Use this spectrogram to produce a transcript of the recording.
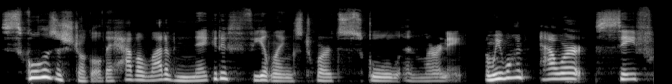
School is a struggle. They have a lot of negative feelings towards school and learning. And we want our safe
